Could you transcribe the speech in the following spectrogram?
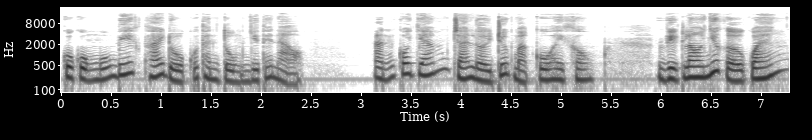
Cô cũng muốn biết thái độ của Thanh Tùng như thế nào. Ảnh có dám trả lời trước mặt cô hay không? Việc lo nhất ở quán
